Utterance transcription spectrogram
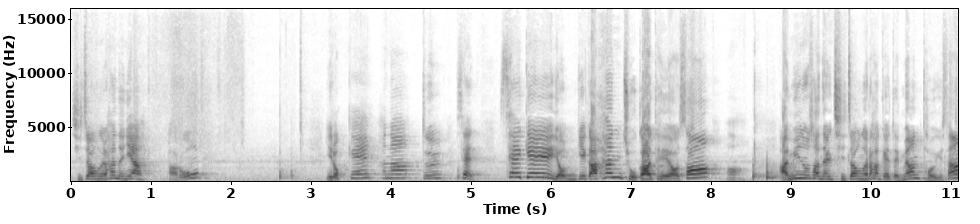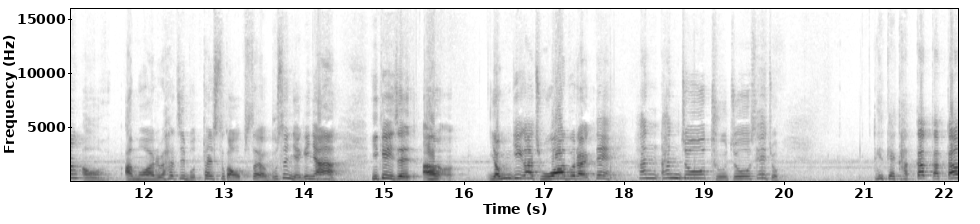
지정을 하느냐? 바로 이렇게 하나, 둘, 셋. 세 개의 염기가 한 조가 되어서 어, 아미노산을 지정을 하게 되면 더 이상 어, 암호화를 하지 못할 수가 없어요. 무슨 얘기냐? 이게 이제 아, 염기가 조합을 할 때 한 한 조, 두 조, 세 조. 이렇게 각각 각각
